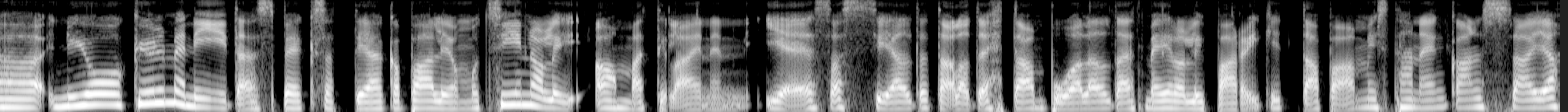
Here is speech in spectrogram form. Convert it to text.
Uh, no joo, kyllä me niitä speksattiin aika paljon, mutta siinä oli ammattilainen Jeesas sieltä talotehtaan puolelta, että meillä oli parikin tapaamista hänen kanssaan ja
